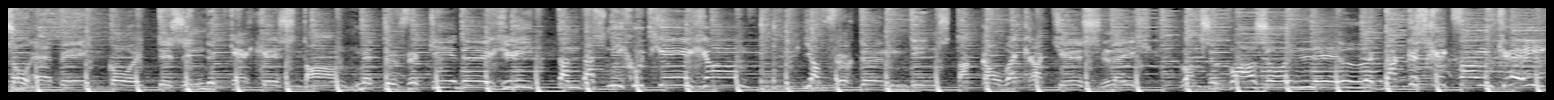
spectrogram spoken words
Zo heb ik ooit eens in de kerk gestaan Met de verkeerde griet en dat is niet goed gegaan. Ja, voor de dienst stak al wekratjes leeg Want ze was zo lelijk dat ik er schrik van kreeg.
